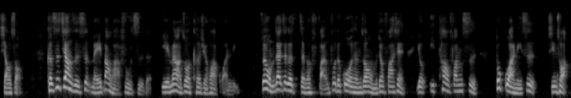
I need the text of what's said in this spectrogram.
销售。可是这样子是没办法复制的，也没办法做科学化管理。所以我们在这个整个反复的过程中，我们就发现有一套方式，不管你是新创。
